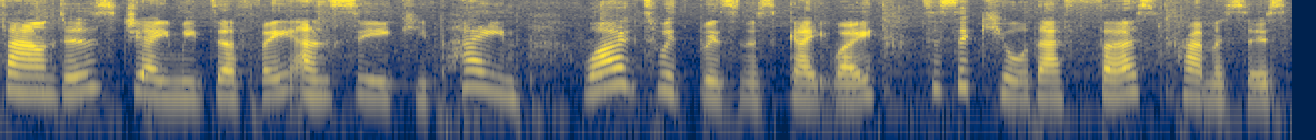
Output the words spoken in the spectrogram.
Founders Jamie Duffy and Siiki Payne worked with Business Gateway to secure their first premises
